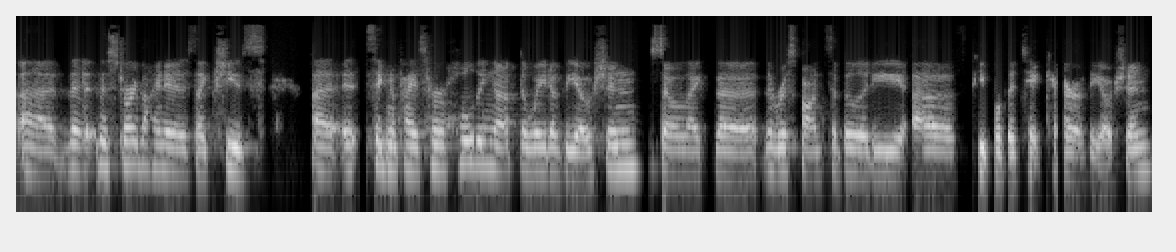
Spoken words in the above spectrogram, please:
uh, the the story behind it is like she's uh, it signifies her holding up the weight of the ocean. So like the the responsibility of people to take care of the ocean.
